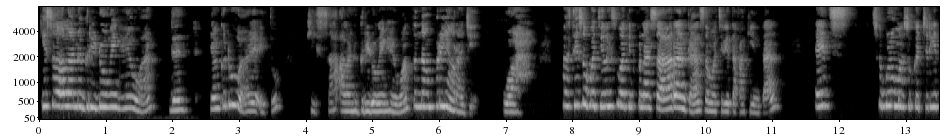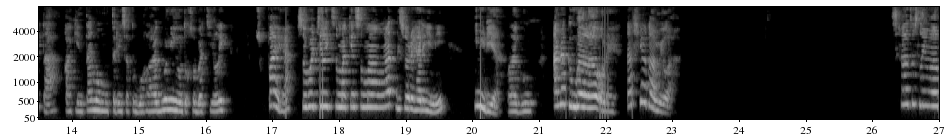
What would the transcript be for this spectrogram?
kisah ala negeri dongeng hewan dan yang kedua yaitu kisah ala negeri dongeng hewan tentang peri yang rajin. Wah, pasti Sobat Cilik semakin penasaran kan sama cerita Kak Kintan? Eits, sebelum masuk ke cerita, Kak Kintan mau muterin satu buah lagu nih untuk Sobat Cilik. Supaya Sobat Cilik semakin semangat di sore hari ini, ini dia lagu Anak Gembala oleh Tasya Kamila. 105,6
